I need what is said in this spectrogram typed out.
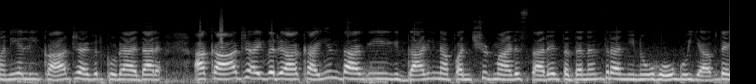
ಮನೆಯಲ್ಲಿ ಕಾರ್ ಡ್ರೈವರ್ ಕೂಡ ಇದ್ದಾರೆ. ಆ ಕಾರ್ ಡ್ರೈವರ್ ಕೈಯಿಂದಾಗಿ ಗಾಡಿನ ಪಂಚರ್ ಮಾಡಿಸ್ತಾರೆ. ತದನಂತರ ನೀನು ಹೋಗು, ಯಾವುದೇ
